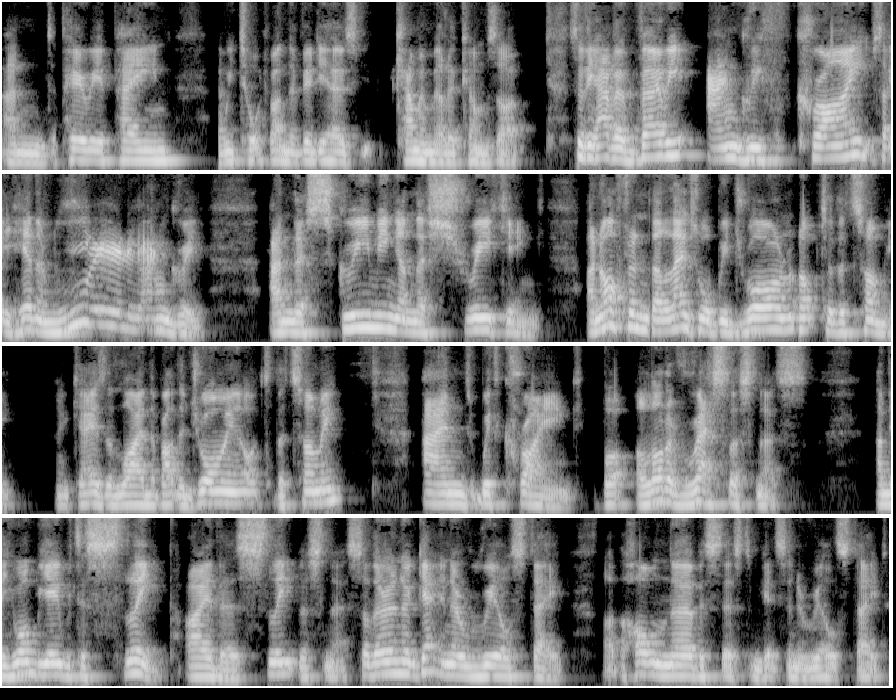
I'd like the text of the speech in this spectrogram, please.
and period pain, we talked about in the videos, chamomilla comes up. So they have a very angry cry. So you hear them really angry and they're screaming and they're shrieking. And often the legs will be drawn up to the tummy. Okay, as the line about the drawing up to the tummy and with crying, but a lot of restlessness. And they won't be able to sleep either, sleeplessness. So they're in a getting a real state. Like the whole nervous system gets in a real state.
